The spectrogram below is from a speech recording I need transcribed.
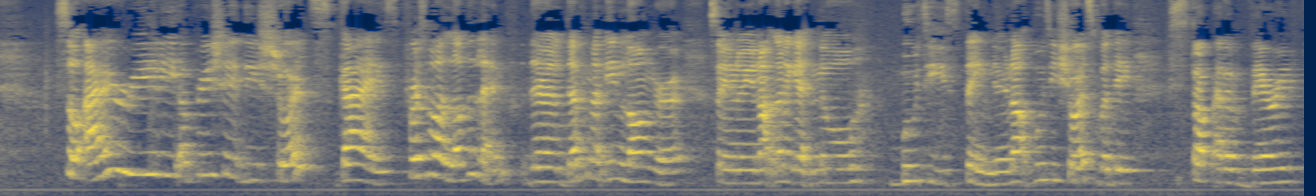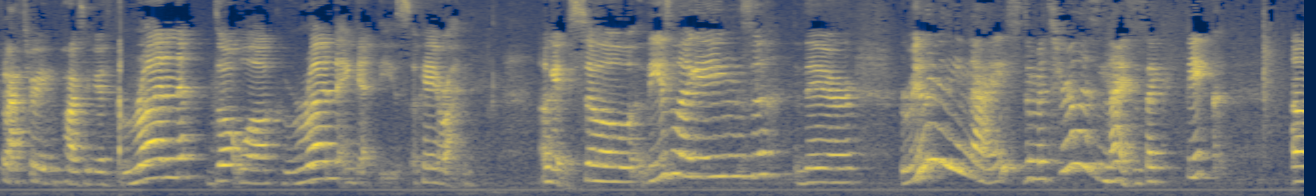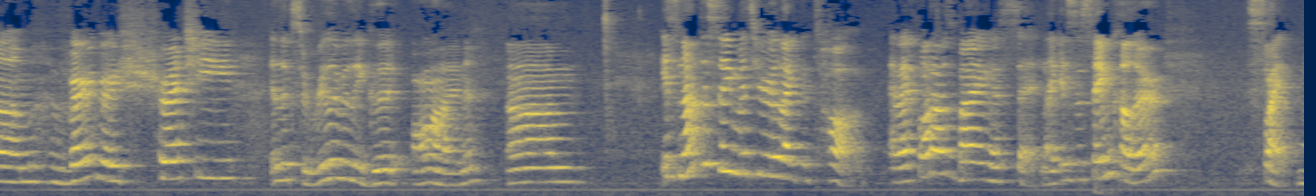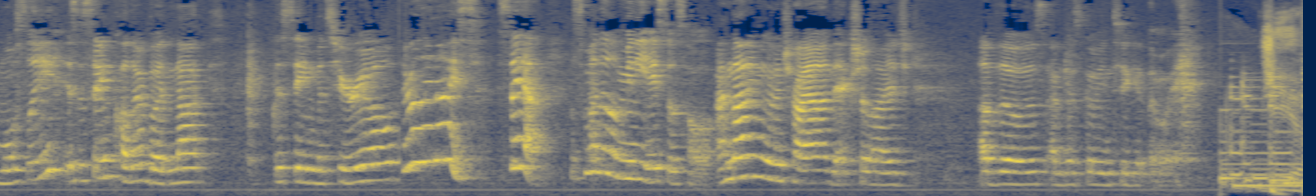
So I really appreciate these shorts. Guys, first of all, I love the length. They're definitely longer. So, you know, you're not to get no booties thing. They're not booty shorts, but they stop at a very flattering part of your thigh. Run, don't walk, run and get these. Okay, run. Okay, so these leggings, they're really, really nice. The material is nice. It's like thick, um, very, very stretchy it looks really, really good on. Um, it's not the same material like the top. And I thought I was buying a set. Like it's the same color. Slight, mostly. It's the same color, but not the same material. They're really nice. So yeah, that's my little mini ASOS haul. I'm not even going to try on the extra large of those. I'm just going to give them away.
